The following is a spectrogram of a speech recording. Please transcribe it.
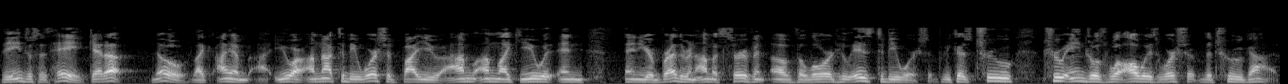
the angel says, "Hey, get up! No, like I am, you are. I'm not to be worshipped by you. I'm, I'm like you, and and your brethren. I'm a servant of the Lord who is to be worshipped, because true true angels will always worship the true God."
